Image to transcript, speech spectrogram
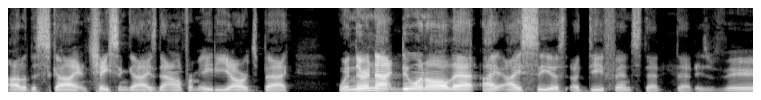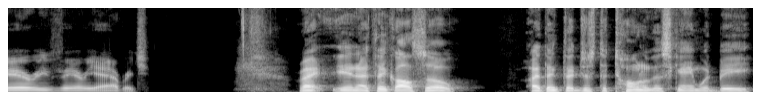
out of the sky and chasing guys down from 80 yards back. When they're not doing all that, I, I see a, a defense that, that is very, very average. Right. And I think also I think that just the tone of this game would be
